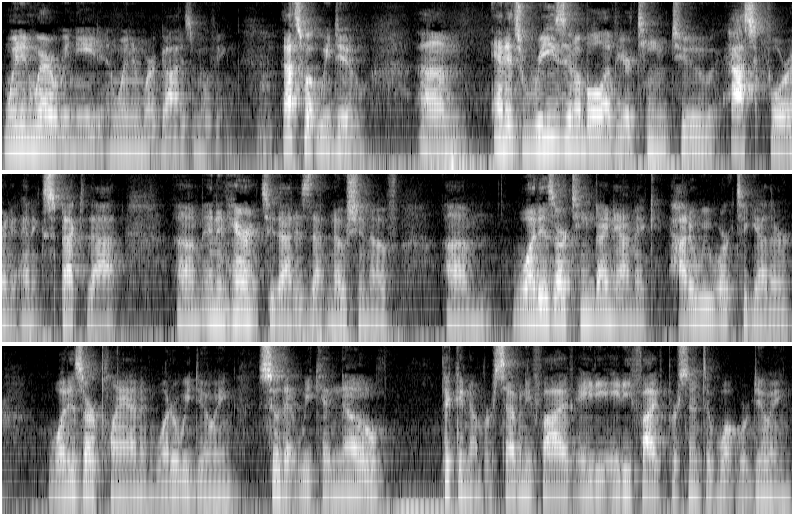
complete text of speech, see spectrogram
when and where we need and when and where God is moving. That's what we do. Um, and it's reasonable of your team to ask for and, and expect that. Um, and inherent to that is that notion of um, what is our team dynamic? How do we work together? What is our plan and what are we doing so that we can know pick a number 75 80 85% of what we're doing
